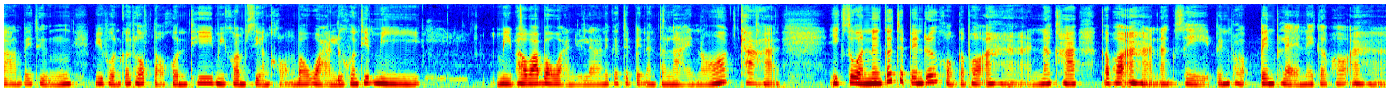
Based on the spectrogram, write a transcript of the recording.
ลามไปถึงมีผลกระทบต่อคนที่มีความเสี่ยงของเบาหวาน หรือคนที่มีมีภาวะเบาหวานอยู่แล้วนี่ก็จะเป็นอันตรายเนาะค่ะอีกส่วนหนึ่งก็จะเป็นเรื่องของกระเพาะอาหารนะคะ กระเพาะอาหารอักเสบเป็นเพราะเป็นแผลในกระเพาะอาหา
